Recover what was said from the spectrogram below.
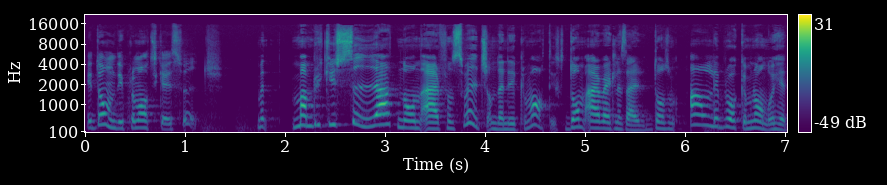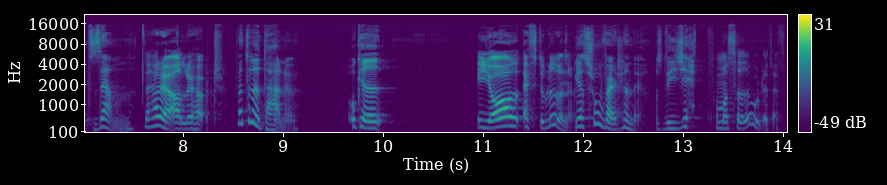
Är de diplomatiska i Schweiz? Men man brukar ju säga att någon är från Schweiz om den är diplomatisk. De är verkligen så här, de som aldrig bråkar med någon och helt zen. Det här har jag aldrig hört. Vänta lite här nu. Okej, Är jag efterbliven nu? jag tror verkligen det. Alltså det är jätte... Får man säga ordet efter?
